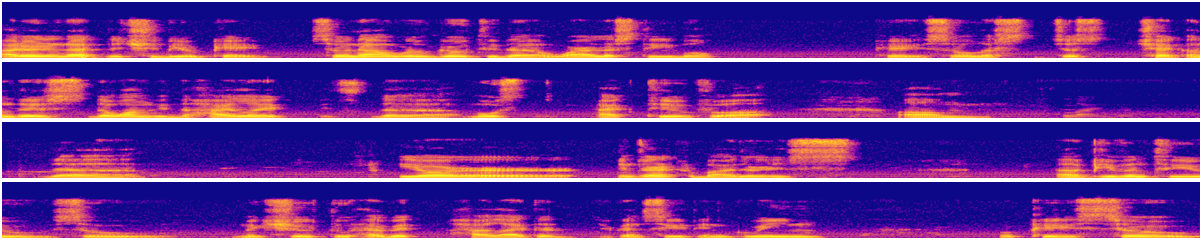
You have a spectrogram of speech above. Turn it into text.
other than that it should be okay. So now we'll go to the wireless table. Okay so let's just check on this. The one with the highlight it's the most active uh, um, the your internet provider is uh, given to you. So make sure to have it highlighted. You can see it in green. Okay so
